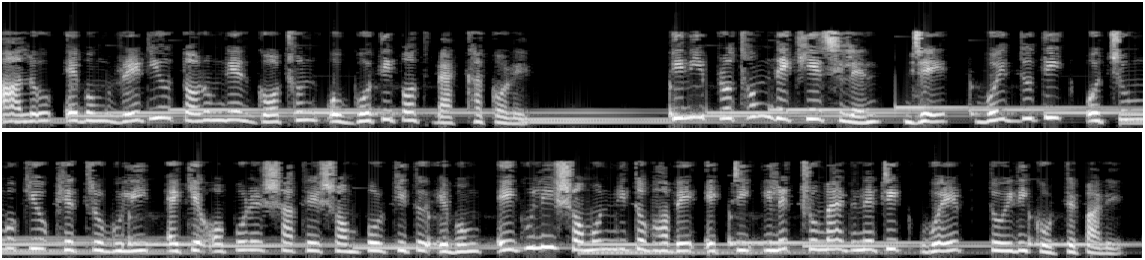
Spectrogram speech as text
আলো এবং রেডিও তরঙ্গের গঠন ও গতিপথ ব্যাখ্যা করে। তিনি প্রথম দেখিয়েছিলেন যে বৈদ্যুতিক ও চুম্বকীয় ক্ষেত্রগুলি একে অপরের সাথে সম্পর্কিত এবং এগুলি সমন্বিতভাবে একটি ইলেকট্রোম্যাগনেটিক ওয়েভ তৈরি করতে পারে।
